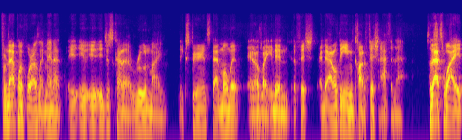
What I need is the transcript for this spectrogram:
from that point forward I was like man I, it, it, it just kind of ruined my experience that moment and I was like and then the fish and I don't think I even caught a fish after that so that's why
